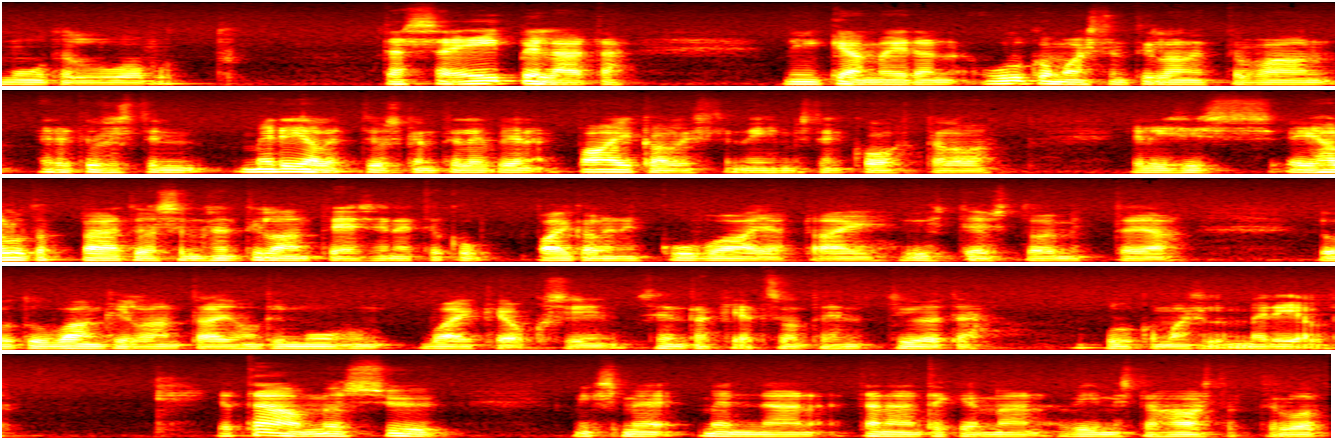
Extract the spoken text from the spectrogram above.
muuten luovuttu. Tässä ei pelätä niinkään meidän ulkomaisten tilannetta, vaan erityisesti medialle työskentelevien paikallisten ihmisten kohtaloa. Eli siis ei haluta päätyä sellaisen tilanteeseen, että joku paikallinen kuvaaja tai yhteystoimittaja joutuu vankilaan tai johonkin muuhun vaikeuksiin sen takia, että se on tehnyt työtä ulkomaiselle medialle. Ja tämä on myös syy, miksi me mennään tänään tekemään viimeistä haastattelua.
